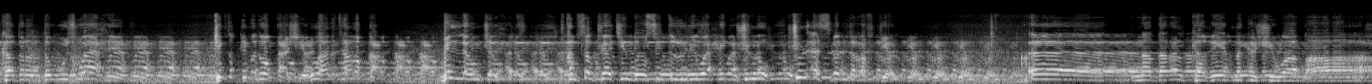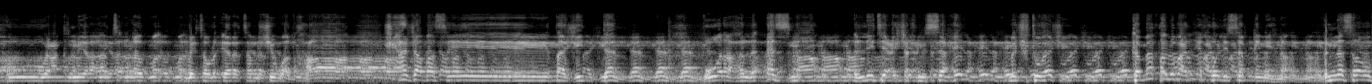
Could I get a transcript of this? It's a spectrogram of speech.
كادوز واحد. كيف كيف ما توقعش والله أنا تنوقع بالله متلحد 35 dossier دوزوا لي واحد وشنو شنو الأسباب للرفض ديالو؟ آه نظرا كغير ما كانش واضح وعقل ميرات بيت الإرادة ماشي واضحة شي حاجة بسيطة جدا. وراه الأزمة اللي تعيشها في الساحل ما شفتوهاش. كما قالوا بعض الإخوة اللي سابقين هنا. الناس راهم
